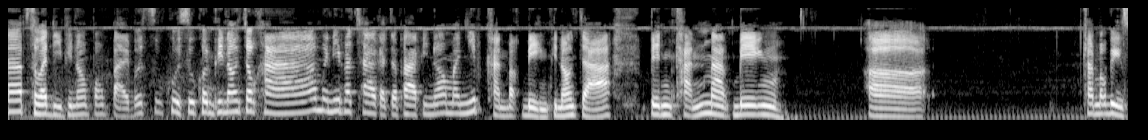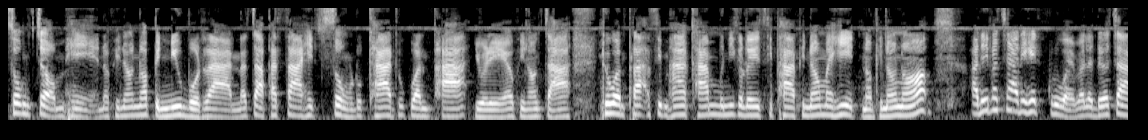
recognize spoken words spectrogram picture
ครับสวัสดีพี่น้องปองป่ายเบิร์ดสุขุสุคนพี่น้องเจ้าขามื่อนี้พัชชากับจะพาพี่น้องมายิบขันบักเบงพี่น้องจ๋าเป็นขันหมากเบงเอ่อขันบักเบงทรงจอมเหเนาะพี่น้องเนาะเป็นนิ้วโบราณนะจ๊ะพัชชาเฮ็ดส่งลูกค้าทุกวันพระอยู่แล้วพี่น้องจ๋าทุกวันพระสิบห้าค่ำมื่อนี้ก็เลยสิพาพี่น้องมาเฮ็ดเนาะพี่น้องเนาะอันนี้พัชชาได้เฮ็ดกล้วยไว้แล้วเด้อจ้า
